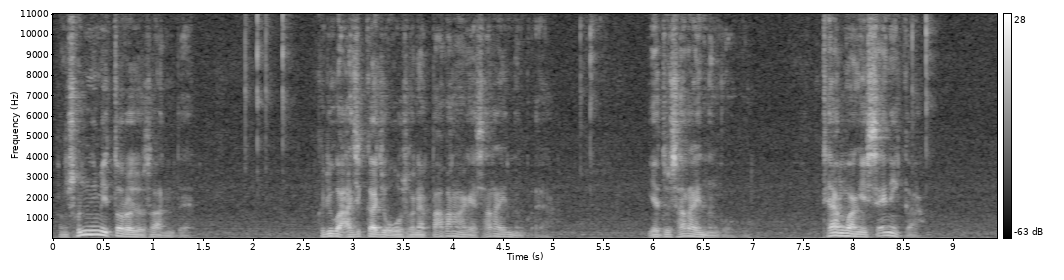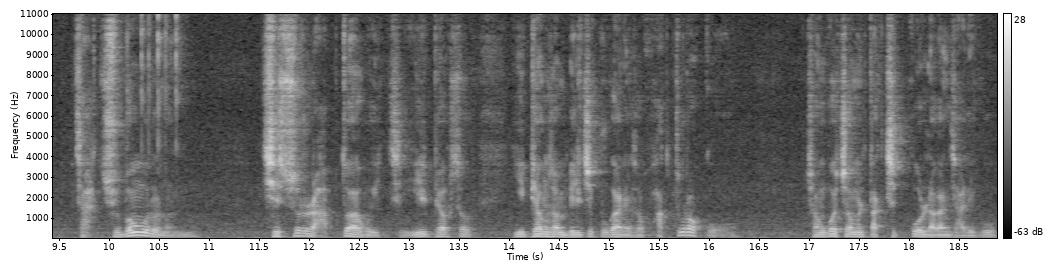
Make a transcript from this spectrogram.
그럼 손님이 떨어져서 안 돼. 그리고 아직까지 오손에 빠방하게 살아있는 거야. 얘도 살아있는 거고. 태양광이 세니까. 자, 주봉으로는 지수를 압도하고 있지. 1평선, 2평선 밀집 구간에서 확 뚫었고, 전고점을 딱 짚고 올라간 자리고,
